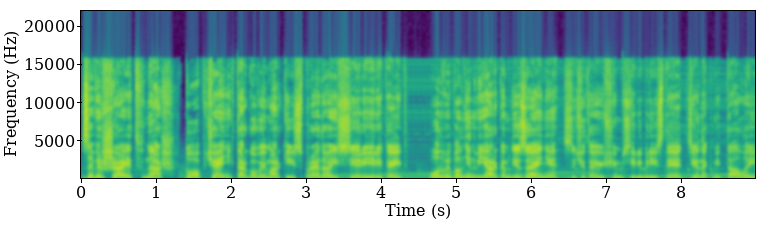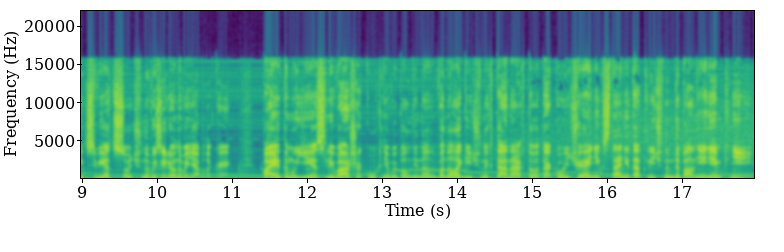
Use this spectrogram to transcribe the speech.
завершает наш топ-чайник торговой марки Spredo из серии Retate. Он выполнен в ярком дизайне, сочетающем серебристый оттенок металла и цвет сочного зеленого яблока. Поэтому, если ваша кухня выполнена в аналогичных тонах, то такой чайник станет отличным дополнением к ней.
